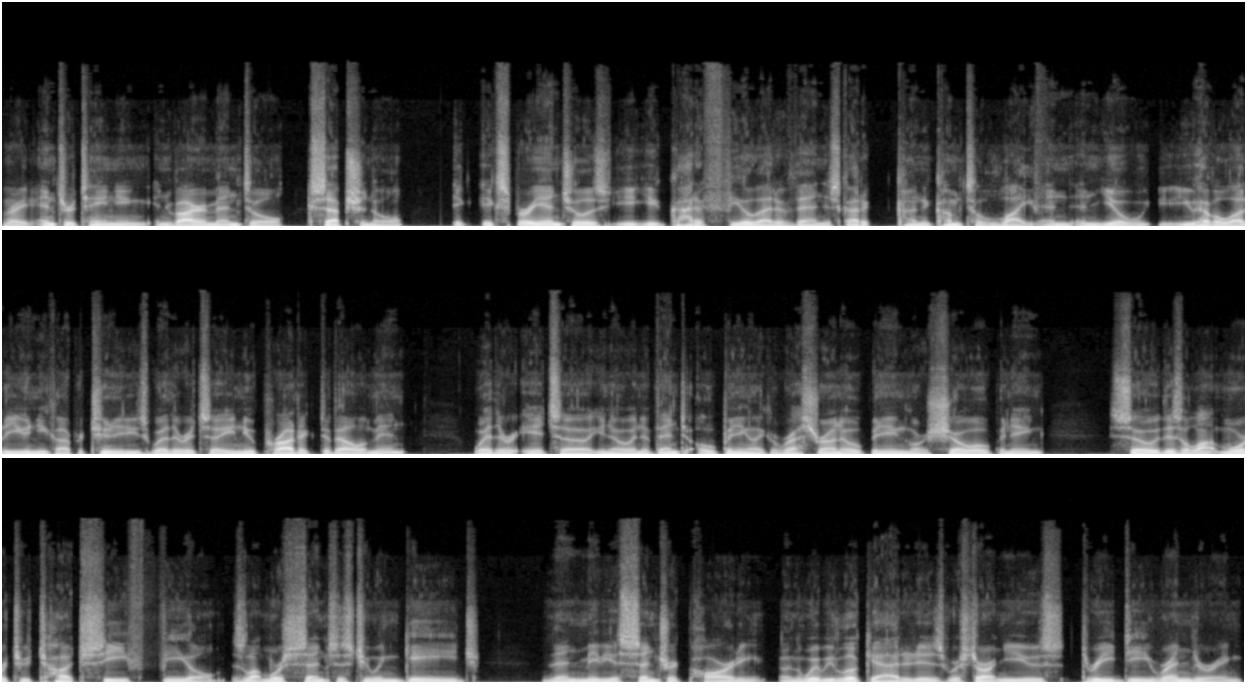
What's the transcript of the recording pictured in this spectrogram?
right? Mm-hmm. Entertaining, environmental, exceptional. E- experiential is you, you got to feel that event. It's got to kind of come to life, and and you know you have a lot of unique opportunities. Whether it's a new product development, whether it's a you know an event opening like a restaurant opening or show opening. So there's a lot more to touch, see, feel. There's a lot more senses to engage than maybe a centric party. And the way we look at it is we're starting to use 3D rendering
